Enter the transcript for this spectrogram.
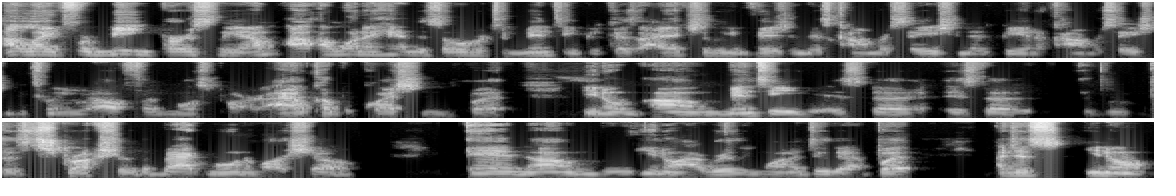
I like for me personally, I'm, i I, want to hand this over to Minty because I actually envision this conversation as being a conversation between y'all for the most part. I have a couple questions, but you know, um, Minty is the is the the structure, the backbone of our show, and um, you know, I really want to do that. But I just, you know,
